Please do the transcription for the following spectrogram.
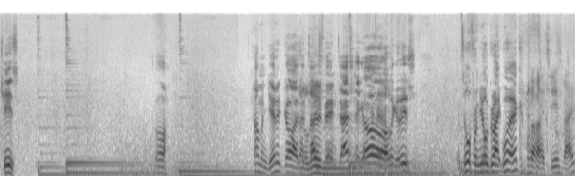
Cheers. Oh. Come and get it, guys. That'll it tastes do. fantastic. Oh, look at this. It's all from your great work. Oh, cheers, mate.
